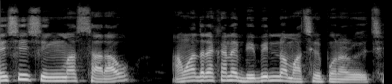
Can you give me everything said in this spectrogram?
দেশি শিং মাছ ছাড়াও আমাদের এখানে বিভিন্ন মাছের পোনা রয়েছে।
